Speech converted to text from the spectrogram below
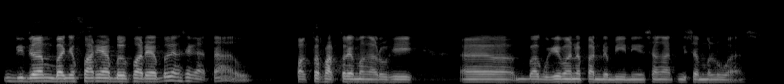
di dalam banyak variabel-variabel yang saya nggak tahu. Faktor-faktor yang mengaruhi eh, bagaimana pandemi ini sangat bisa meluas.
